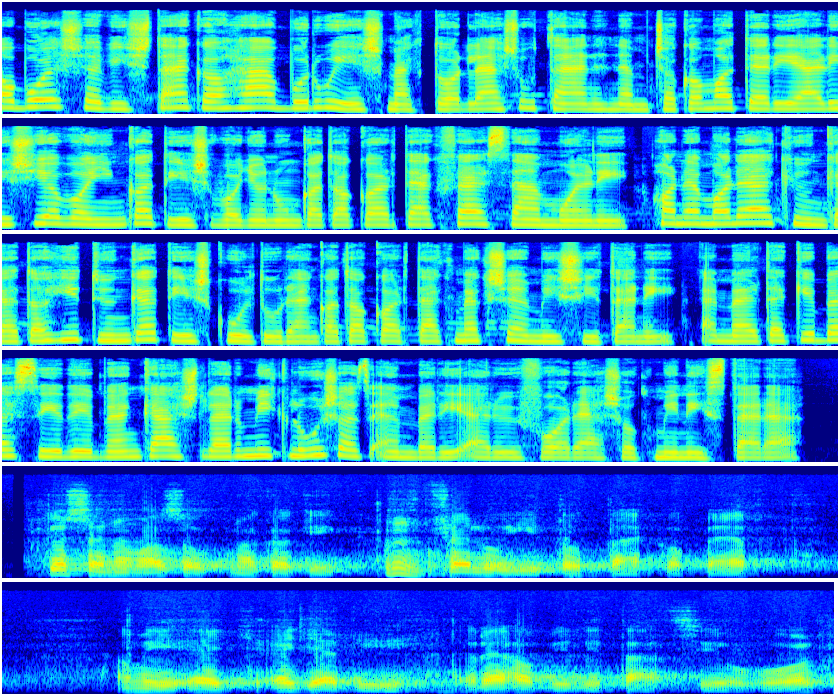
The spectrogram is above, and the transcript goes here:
A bolsevisták a háború és megtorlás után nem csak a materiális javainkat és vagyonunkat akarták felszámolni, hanem a lelkünket, a hitünket és kultúránkat akarták megsemmisíteni, emelte ki beszédében Kásler Miklós az emberi erőforrások minisztere. Köszönöm azoknak, akik felújították a pert, ami egy egyedi rehabilitáció volt,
